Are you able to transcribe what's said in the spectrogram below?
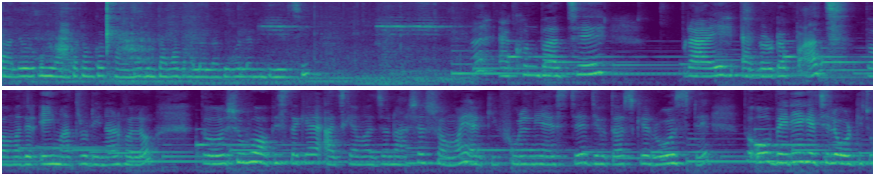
ডালে ওরকম লঙ্কা টঙ্কা খায় না, কিন্তু আমার ভালো লাগে বলে আমি দিয়েছি। এখন বাজে প্রায় এগারোটা পাঁচ তো আমাদের এই মাত্র ডিনার হলো। তো শুভ অফিস থেকে আজকে আমার জন্য আসার সময় আর কি ফুল নিয়ে এসছে যেহেতু আজকে রোজ ডে তো ও বেরিয়ে গেছিল ওর কিছু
